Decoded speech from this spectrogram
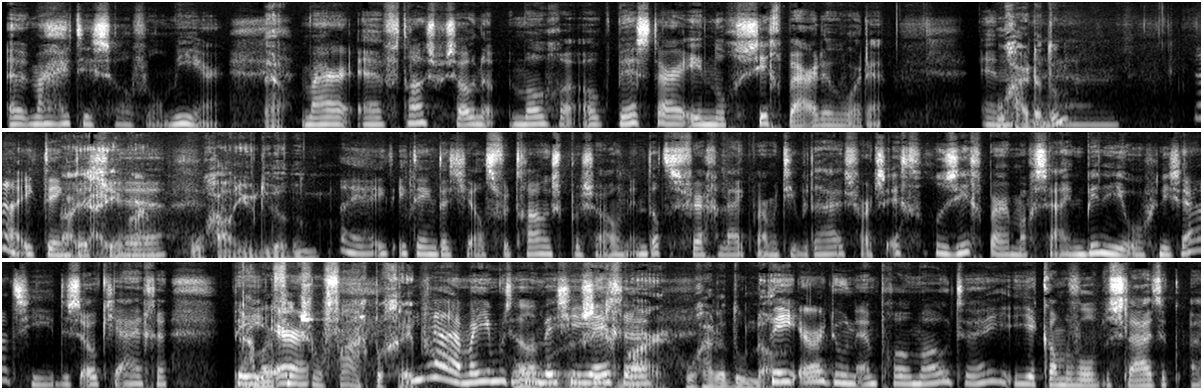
Uh, maar het is zoveel meer. Maar uh, vertrouwenspersonen mogen ook best daarin nog zichtbaarder worden. En, hoe ga je dat doen? Nou, ik denk nou, dat je. hoe gaan jullie dat doen? Nou ja, ik, ik, denk dat je als vertrouwenspersoon, en dat is vergelijkbaar met die bedrijfsarts, echt veel zichtbaar mag zijn binnen je organisatie. Dus ook je eigen PR. Ja, maar dat vind ik zo'n vaag begrip. Ja, maar je moet wel een beetje zichtbaar. Eigen hoe ga je dat doen dan? PR doen en promoten. Je kan bijvoorbeeld besluiten uh,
